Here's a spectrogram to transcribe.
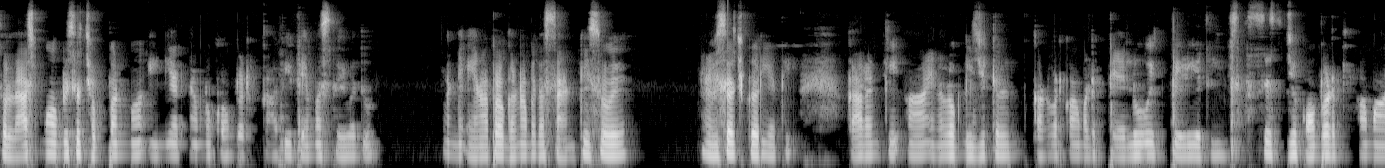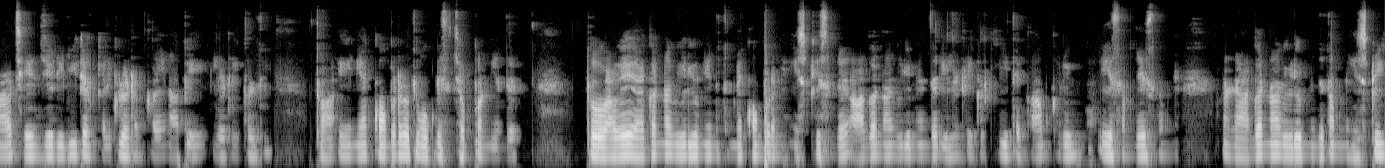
તો લાસ્ટમાં ઓગણીસો છપ્પનમાં ઇનિયાક નામનું કોમ્પ્યુટર કાફી ફેમસ થયું હતું. અને એના પર ઘણા બધા સાયન્ટિસ્ટોએ રિસર્ચ કરી હતી. કારણ કે આ એનાલોગ ડિજિટલ કન્વર્ટ કરવા માટે પહેલું એક પેઢી હતી. જે કોમ્પ્યુટર કહેવામાં આવે છે, જે ડિજિટલ કેલ્ક્યુલેટર કરીને આપે ઇલેક્ટ્રિકલથી તો આ એનિયાક કોમ્પ્યુટર હતું ઓગણીસો છપ્પનની અંદર. તો હવે આગળના વિડીયોની અંદર તમને કોમ્પ્યુટરની હિસ્ટ્રી સમજાય. આગળના વિડીયોની અંદર ઇલેક્ટ્રિકલ કેવી રીતે કામ કર્યું એ સમજાવીશ તમને. અને આગળના વિડીયોની અંદર તમને હિસ્ટ્રી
